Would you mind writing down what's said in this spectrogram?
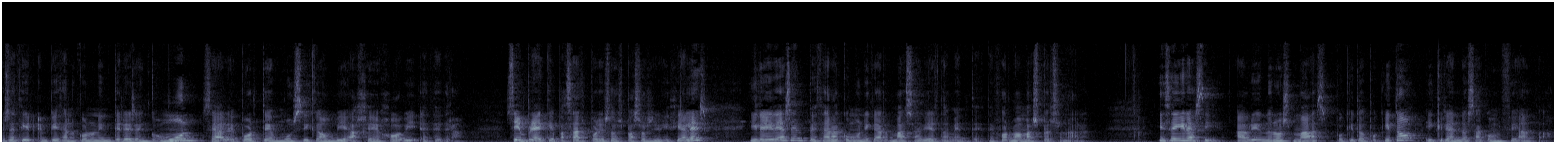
Es decir, empiezan con un interés en común, sea deporte, música, un viaje, hobby, etc. Siempre hay que pasar por esos pasos iniciales y la idea es empezar a comunicar más abiertamente, de forma más personal. Y seguir así, abriéndonos más poquito a poquito y creando esa confianza,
